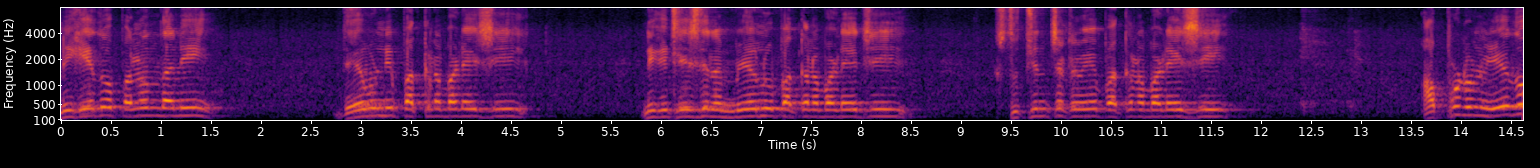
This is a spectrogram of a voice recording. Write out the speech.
నీకేదో పని ఉందని దేవుణ్ణి పక్కన పడేసి నీకు చేసిన మేలు పక్కన పడేసి స్థుతించటమే పక్కన పడేసి అప్పుడు నువ్వు ఏదో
